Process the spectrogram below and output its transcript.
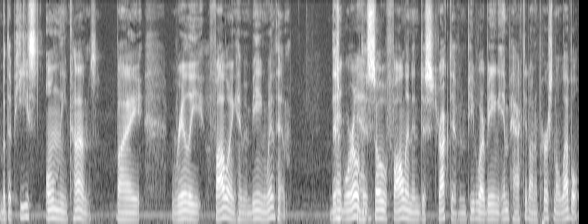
But the peace only comes by really following Him and being with Him. This It- world yeah. is so fallen and destructive, and people are being impacted on a personal level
